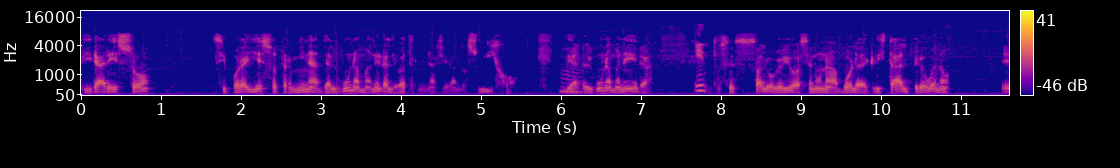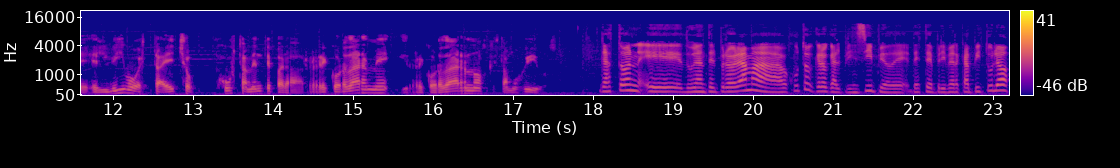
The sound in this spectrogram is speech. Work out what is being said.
tirar eso, si por ahí eso termina, de alguna manera le va a terminar llegando a su hijo, de mm. alguna manera. Entonces es algo que vivas en una bola de cristal, pero bueno, eh, el vivo está hecho justamente para recordarme y recordarnos que estamos vivos. Gastón, eh, durante el programa, justo creo que al principio de, este primer capítulo,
